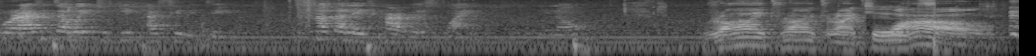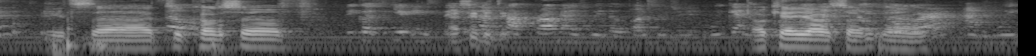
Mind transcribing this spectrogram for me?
For us, it's a way to keep acidity. It's not a late harvest wine, you know. Right, right, right. Cute. Wow. it's uh, to conserve. Because here in Spain, we Acidity. don't have problems with the concentration. We can Okay, yeah, so, look yeah. lower and we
